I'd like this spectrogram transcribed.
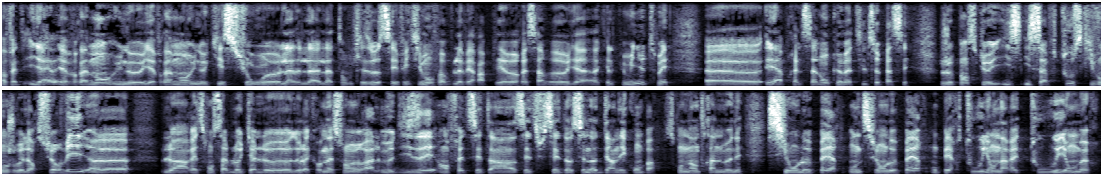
En fait, il y, a, il y a, vraiment une, il y a vraiment une question euh, latente chez eux. C'est effectivement, enfin, vous l'avez rappelé euh, récemment, euh, il y a quelques minutes, mais euh, et après le salon, que va-t-il se passer? Je pense qu'ils ils savent tous qu'ils vont jouer leur survie. Euh, un responsable local de, de, la coordination rurale me disait, en fait, c'est un, c'est notre dernier combat, ce qu'on est en train de mener. Si on le perd, on, si on le perd, on perd tout et on arrête tout et on meurt.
